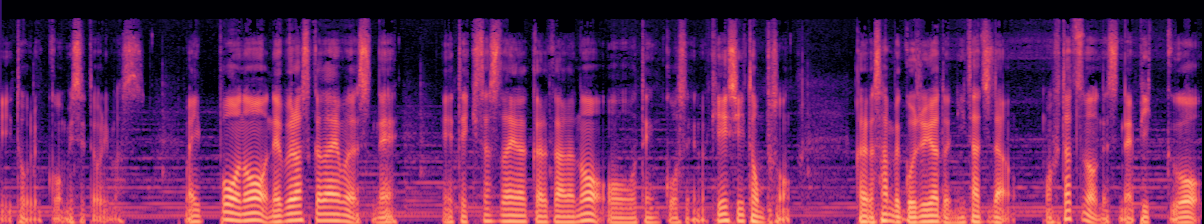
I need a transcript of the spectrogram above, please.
い投力を見せております。まあ、一方のネブラスカ大もですね、テキサス大学からからの転校生のケイシー・トンプソン。彼が350ヤードに2タッチダウン。2つのですね、ピックを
